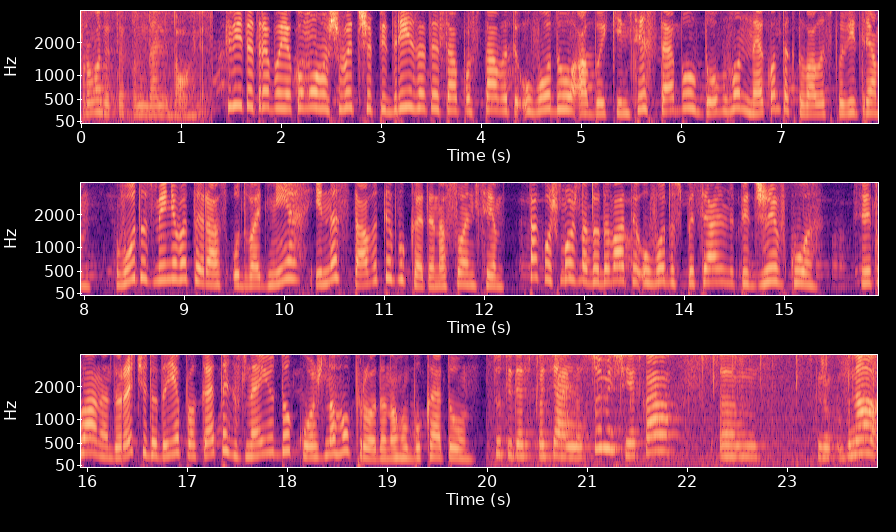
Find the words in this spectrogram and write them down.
проводити там далі догляд. Квіти треба якомога швидше підрізати та поставити у воду, аби кінці стебел довго не контактували з повітрям. Воду змінювати раз у два дні і не ставити букети на сонці. Також можна додавати у воду спеціальну підживку. Світлана, до речі, додає пакетик з нею до кожного проданого букету. Тут іде спеціальна суміш, яка ем, скажімо, вона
